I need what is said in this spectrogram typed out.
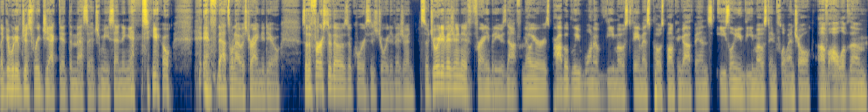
Like it would have just rejected the message me sending it to you if that's what I was trying to do. So the first of those, of course, is Joy Division. So Joy Division, if for anybody who's not familiar, is probably one of the most famous post-punk and goth bands, easily the most influential of all of them.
